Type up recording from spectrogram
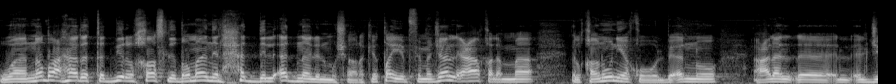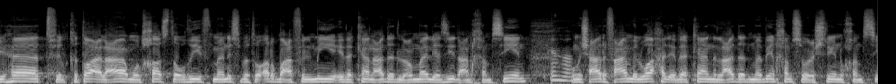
ونضع هذا التدبير الخاص لضمان الحد الأدنى للمشاركة، طيب في مجال الإعاقة لما القانون يقول بأنه على الجهات في القطاع العام والخاص توظيف ما نسبته 4% إذا كان عدد العمال يزيد عن 50 أه. ومش عارف عامل واحد إذا كان العدد ما بين 25 و50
